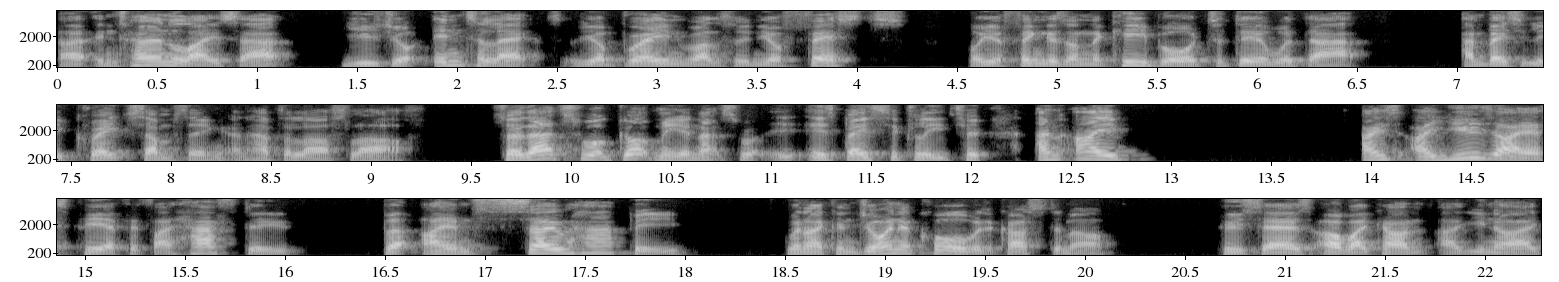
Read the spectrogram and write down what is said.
uh, internalize that, use your intellect, your brain rather than your fists or your fingers on the keyboard to deal with that and basically create something and have the last laugh. So that's what got me. And that's what is basically to, and I, I, I use ISPF if I have to, but I am so happy when I can join a call with a customer who says, "Oh, I can't, uh, you know, I,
